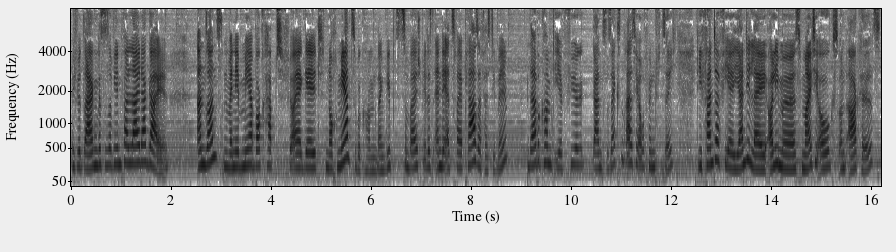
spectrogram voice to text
Ich würde sagen, das ist auf jeden Fall leider geil. Ansonsten, wenn ihr mehr Bock habt, für euer Geld noch mehr zu bekommen, dann gibt es zum Beispiel das NDR 2 Plaza Festival. Da bekommt ihr für ganze 36,50 Euro die Fanta 4 Jan Delay, Olly Murs, Mighty Oaks und Arkels.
